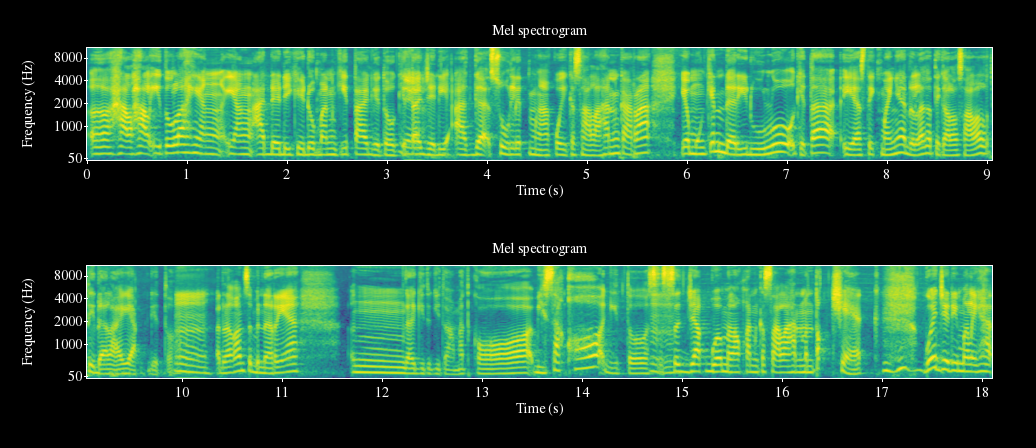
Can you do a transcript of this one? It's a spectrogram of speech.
eh, hal-hal itulah yang yang ada di kehidupan kita gitu. Kita Iya. jadi agak sulit mengakui kesalahan karena ya mungkin dari dulu kita ya stigmanya adalah ketika lo salah lo tidak layak gitu. Hmm. Padahal kan sebenarnya "Mm, nggak gitu-gitu amat kok bisa kok gitu Hmm. sejak gue melakukan kesalahan mentok cek gue jadi melihat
